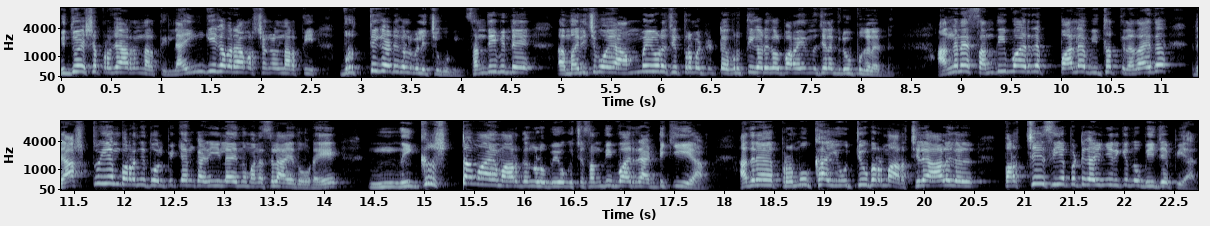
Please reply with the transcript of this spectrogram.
വിദ്വേഷ പ്രചാരണം നടത്തി ലൈംഗിക പരാമർശങ്ങൾ നടത്തി വൃത്തികേടുകൾ വിളിച്ചുകൂവി. സന്ദീപിന്റെ മരിച്ചുപോയ അമ്മയുടെ ചിത്രം ഇട്ടിട്ട് വൃത്തികേടുകൾ പറയുന്ന ചില ഗ്രൂപ്പുകളുണ്ട്. അങ്ങനെ സന്ദീപ് വാര്യരെ പല വിധത്തിൽ അതായത് രാഷ്ട്രീയം പറഞ്ഞ് തോൽപ്പിക്കാൻ കഴിയില്ല എന്ന് മനസ്സിലായതോടെ നികൃഷ്ടമായ മാർഗങ്ങൾ ഉപയോഗിച്ച് സന്ദീപ് വാര്യരെ അടിക്കുകയാണ്. അതിന് പ്രമുഖ യൂട്യൂബർമാർ ചില ആളുകൾ പർച്ചേസ് ചെയ്യപ്പെട്ട് കഴിഞ്ഞിരിക്കുന്നു ബി ജെ പിയാൽ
